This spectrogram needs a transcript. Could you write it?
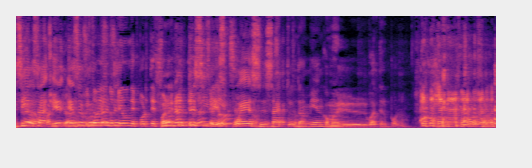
sí, o sea, partido, e- claro. ese Y fue un antes, era un deporte fue para un antes y blanca, ¿no? después, exacto, también. Como el waterpolo. Por favor.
